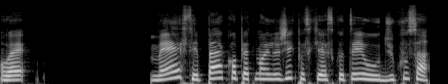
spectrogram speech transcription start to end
ouais. Mais c'est pas complètement illogique parce qu'il y a ce côté où du coup ça,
